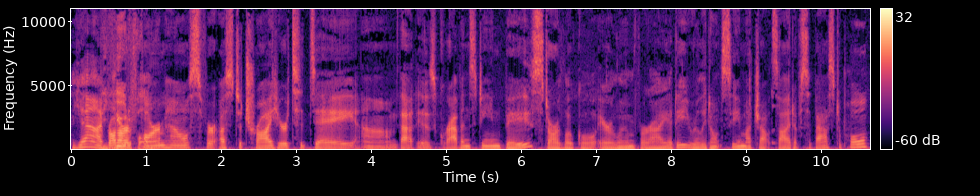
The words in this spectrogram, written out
Yeah, I brought our farmhouse for us to try here today. Um, that is Gravenstein based, our local heirloom variety. You really don't see much outside of Sebastopol,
